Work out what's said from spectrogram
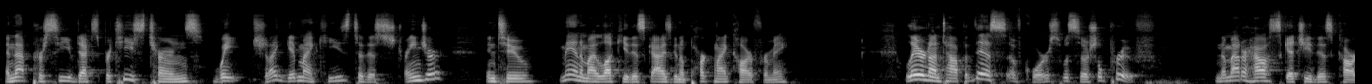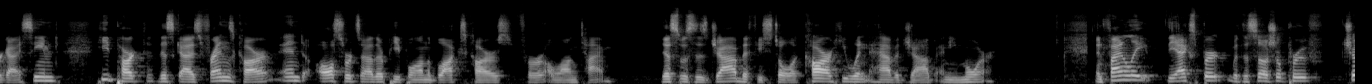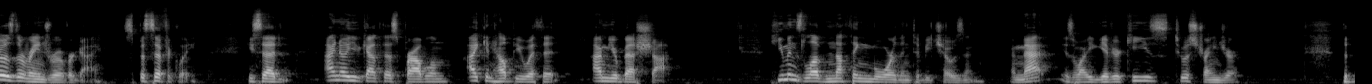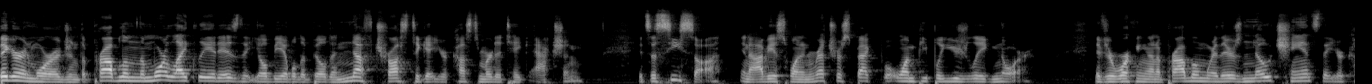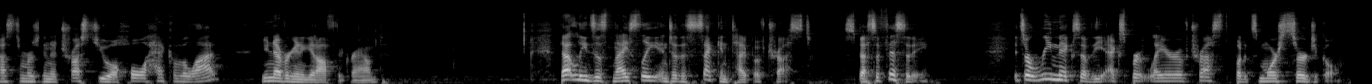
And that perceived expertise turns wait, should I give my keys to this stranger? into man, am I lucky this guy's going to park my car for me. Layered on top of this, of course, was social proof. No matter how sketchy this car guy seemed, he'd parked this guy's friend's car and all sorts of other people on the block's cars for a long time. This was his job. If he stole a car, he wouldn't have a job anymore. And finally, the expert with the social proof chose the Range Rover guy. Specifically, he said, I know you've got this problem. I can help you with it. I'm your best shot. Humans love nothing more than to be chosen, and that is why you give your keys to a stranger. The bigger and more urgent the problem, the more likely it is that you'll be able to build enough trust to get your customer to take action. It's a seesaw, an obvious one in retrospect, but one people usually ignore. If you're working on a problem where there's no chance that your customer is going to trust you a whole heck of a lot, you're never going to get off the ground. That leads us nicely into the second type of trust specificity. It's a remix of the expert layer of trust, but it's more surgical.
